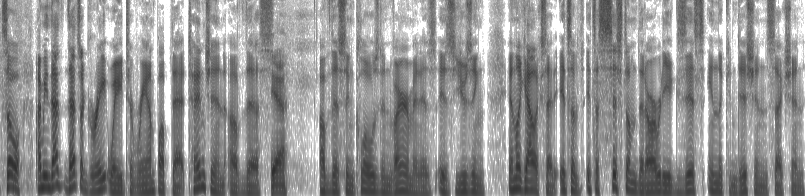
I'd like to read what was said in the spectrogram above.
so i mean that that's a great way to ramp up that tension of this Yeah. Of this enclosed environment is is using and like Alex said, it's a it's a system that already exists in the conditions section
